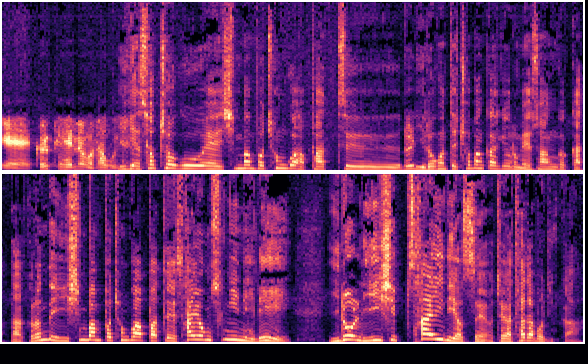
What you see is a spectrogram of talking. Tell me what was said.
예 그렇게 해명을 하고 있습니다. 이게 서초구의 신반포 청구 아파트를 1억 원대 초반 가격으로 매수한 것 같다. 그런데 이 신반포 청구 아파트의 사용 승인일이 1월 24일이었어요. 제가 찾아보니까.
